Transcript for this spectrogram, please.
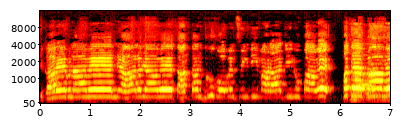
ਜਕਾਰੇ ਬੁਲਾਵੇ ਨਿਹਾਲ ਜਾਵੇ ਧੰਨ ਧੰਨ ਗੁਰੂ ਗੋਬਿੰਦ ਸਿੰਘ ਜੀ ਮਹਾਰਾਜ ਜੀ ਨੂੰ ਭਾਵੇ ਫਤਿਹ ਪਾਵੇ।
